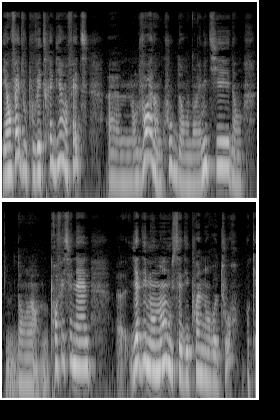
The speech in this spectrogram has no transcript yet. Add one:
Et en fait vous pouvez très bien en fait euh, on le voit dans le couple, dans, dans l'amitié, dans, dans le professionnel. Il y a des moments où c'est des points de non-retour, ok,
